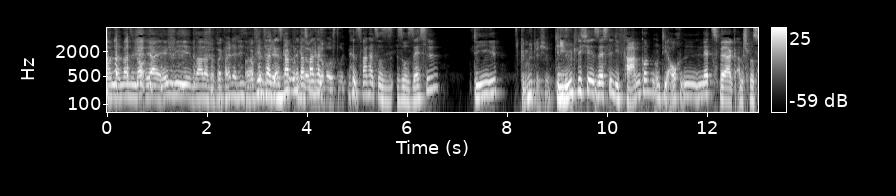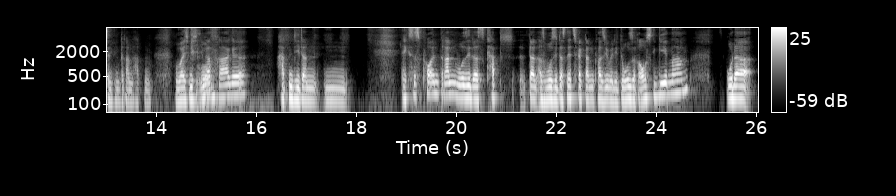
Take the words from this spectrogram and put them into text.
ja, und dann waren sie noch, ja, irgendwie war das auf jeden Fall. ja nicht, auf jeden Fall, ja es gab, das waren halt, es waren halt so, so Sessel, die Gemütliche. gemütliche Sessel, die fahren konnten und die auch einen Netzwerkanschluss hinten dran hatten. Wobei ich mich Strom. immer frage, hatten die dann einen Access Point dran, wo sie das Cut dann, also wo sie das Netzwerk dann quasi über die Dose rausgegeben haben? Oder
